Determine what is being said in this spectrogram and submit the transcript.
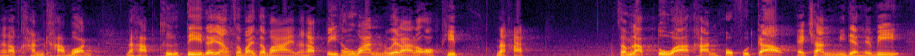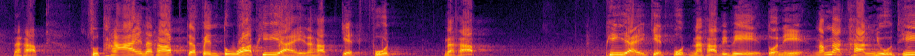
นะครับ คันคาร์บอนนะครับ ถือตีได้อย่างสบายๆนะครับ ตีทั้งวันเวลาเราออกทริปนะครับสำหรับตัวคัน 6 ฟุต 9 Action Medium Heavy นะครับ สุดท้ายนะครับจะเป็นตัวพี่ใหญ่นะครับ 7 ฟุตนะครับ พี่ใหญ่ 7 ฟุตนะครับพี่พี่ๆตัวนี้น้ำหนักคันอยู่ที่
